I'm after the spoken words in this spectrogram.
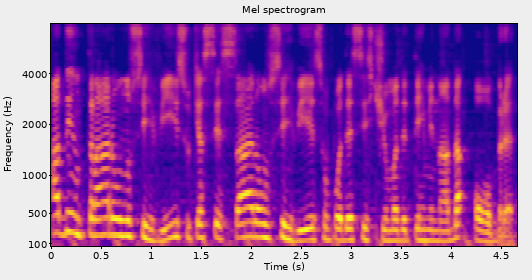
adentraram no serviço, que acessaram o serviço para poder assistir uma determinada obra.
